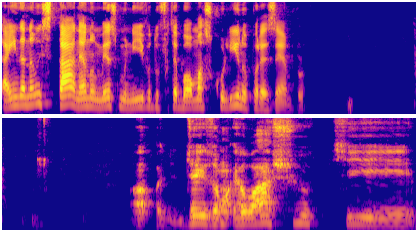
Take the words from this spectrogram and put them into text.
ainda não está né, no mesmo nível do futebol masculino, por exemplo? Jason, eu acho que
